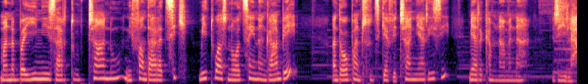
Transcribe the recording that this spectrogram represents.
Manabahiny zary tompon-trano ny fandaharantsika, mety ho azonao an-tsaina angamba e! Andao hampandrosoantsika avy hatrany ary izy miaraka amin'ny namana Rila.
